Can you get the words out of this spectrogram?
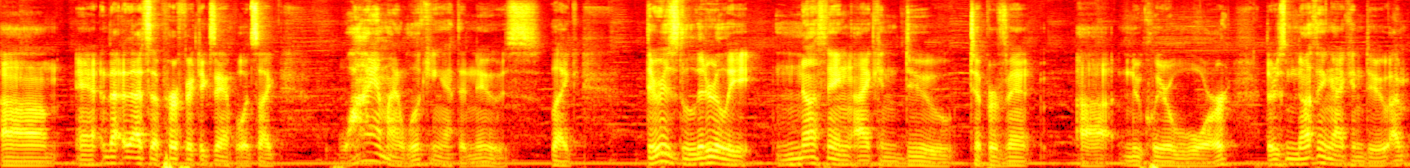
um, and that, that's a perfect example. It's like, why am I looking at the news? Like, there is literally nothing I can do to prevent uh, nuclear war there's nothing I can do. I'm.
